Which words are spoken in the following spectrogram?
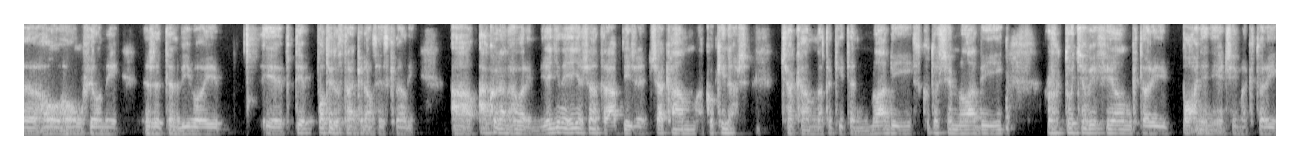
uh, home, home filmy, že ten vývoj je tie, po tejto stránke naozaj skvelý. A akorát hovorím, jediné, jediné, čo ma trápi, že čakám ako kinaš, čakám na taký ten mladý, skutočne mladý, rtuťový film, ktorý pohne niečím a ktorý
